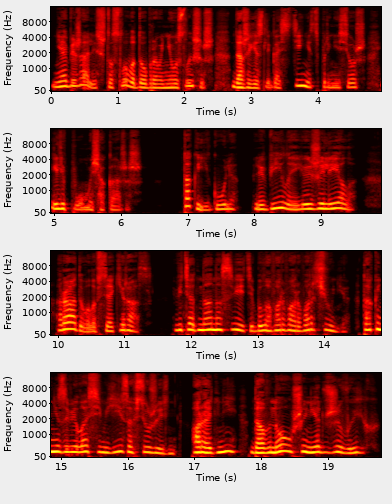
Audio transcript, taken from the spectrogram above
Не обижались, что слова доброго не услышишь, даже если гостиниц принесешь или помощь окажешь. Так и Ягуля любила ее и жалела, радовала всякий раз. Ведь одна на свете была Варвара Ворчунья, так и не завела семьи за всю жизнь, а родни давно уж и нет в живых.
